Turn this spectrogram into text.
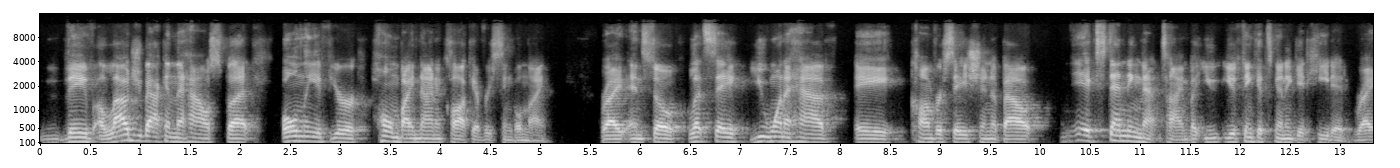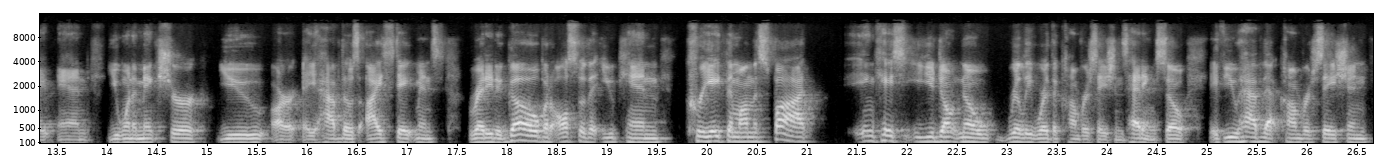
they've allowed you back in the house, but only if you're home by nine o'clock every single night, right? And so let's say you want to have a conversation about extending that time but you you think it's going to get heated right? And you want to make sure you are you have those i statements ready to go but also that you can create them on the spot in case you don't know really where the conversation's heading. So if you have that conversation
